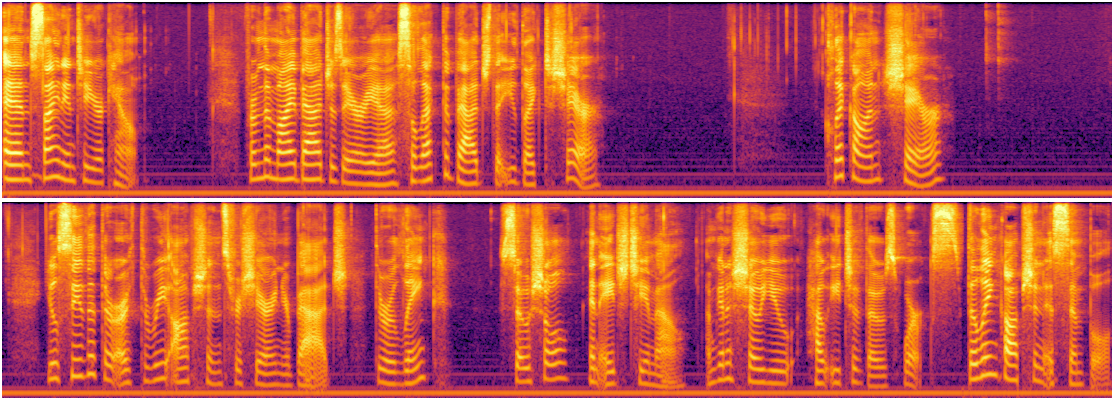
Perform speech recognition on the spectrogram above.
and sign into your account. From the My Badges area, select the badge that you'd like to share. Click on Share. You'll see that there are three options for sharing your badge. through a link, social, and HTML. I'm going to show you how each of those works. The link option is simple.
